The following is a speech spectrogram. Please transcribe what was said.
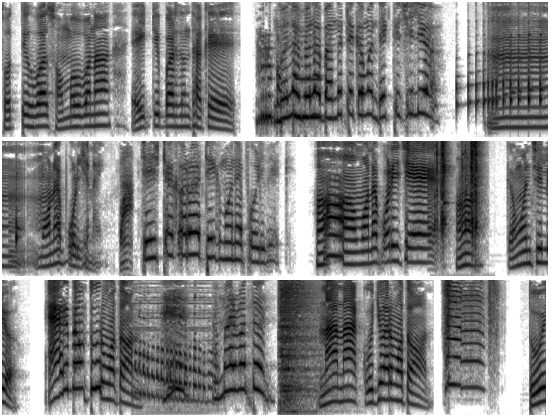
সত্যি হওয়ার সম্ভাবনা এইটি পার্সেন্ট থাকে। বলো বলো বান্ধবটা কেমন দেখতে ছিল? মনে পড়ছে নাই। চেষ্টা করো ঠিক মনে পড়বে। হ্যাঁ মনে পড়েছে। হ্যাঁ কেমন ছিল? একদম তোর মতন। আমার মতন? না না কুজোর মতন। তুই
